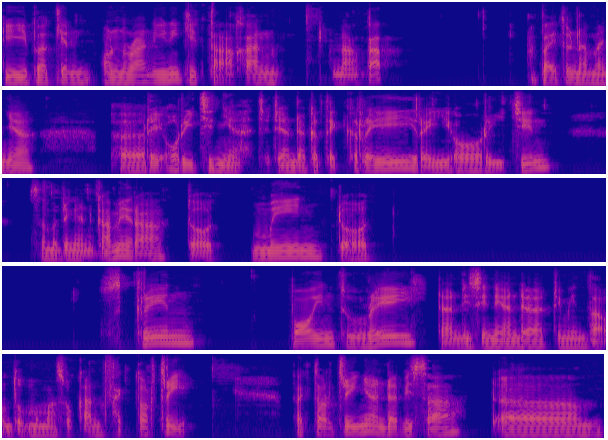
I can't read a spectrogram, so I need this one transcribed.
Di bagian on run ini kita akan menangkap apa itu namanya uh, ray originnya. Jadi Anda ketik ray, ray origin, sama dengan kamera, dot main, dot screen, point to ray, dan di sini Anda diminta untuk memasukkan vector tree. Vector tree-nya Anda bisa um,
